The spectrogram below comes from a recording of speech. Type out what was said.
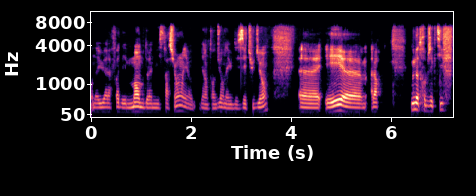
on a eu à la fois des membres de l'administration et bien entendu on a eu des étudiants. et alors nous, notre objectif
